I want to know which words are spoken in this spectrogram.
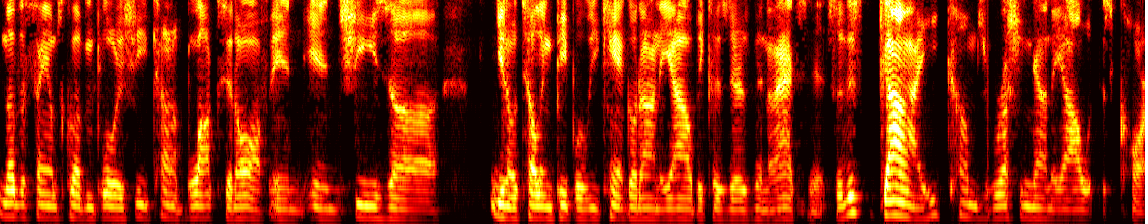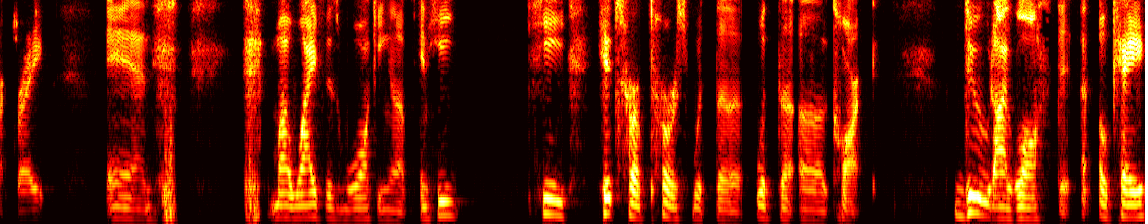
another Sam's Club employee, she kind of blocks it off, and and she's uh, you know, telling people you can't go down the aisle because there's been an accident. So this guy, he comes rushing down the aisle with this cart, right? And my wife is walking up, and he he hits her purse with the with the uh, cart dude, I lost it. Uh, okay.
